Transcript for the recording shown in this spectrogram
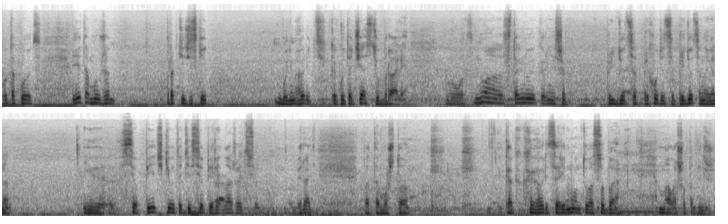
вот такой вот. И это мы уже практически, будем говорить, какую-то часть убрали. Вот. Ну, а остальное, конечно, придется, приходится, придется, наверное, и все печки вот эти все перелаживать, все убирать, потому что, как, как говорится, ремонту особо мало что подлежит.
